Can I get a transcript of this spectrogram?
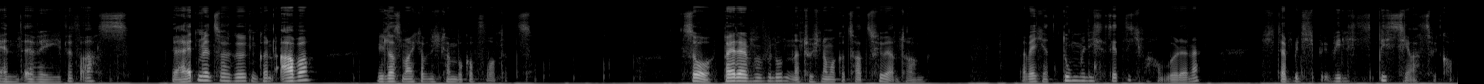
And away with us. Ja, hätten wir zwar töten können, aber ich lass mal, ich habe nicht keinen Bock auf Wortets. So, bei den 5 Minuten natürlich nochmal kurz Hartz IV beantragen. Da wäre ich ja dumm, wenn ich das jetzt nicht machen würde, ne? Ich, damit ich wenigstens ein bisschen was bekomme.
